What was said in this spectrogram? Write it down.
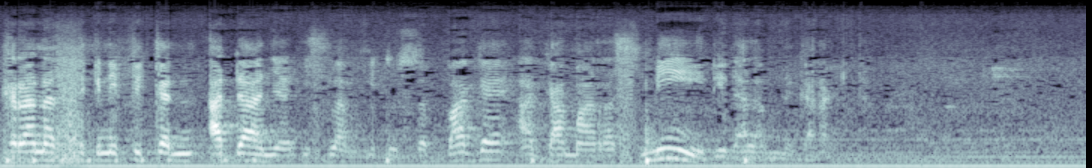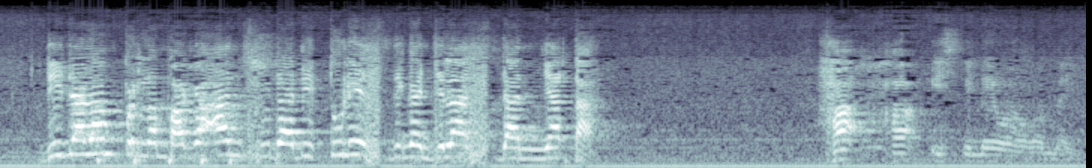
Kerana signifikan adanya Islam itu sebagai agama resmi di dalam negara kita. Di dalam perlembagaan sudah ditulis dengan jelas dan nyata. Hak-hak istimewa orang Melayu.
